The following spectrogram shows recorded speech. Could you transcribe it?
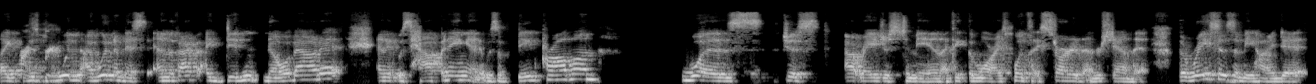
Like this wouldn't I wouldn't have missed it. And the fact that I didn't know about it and it was happening and it was a big problem was just outrageous to me. And I think the more I once I started to understand that the racism behind it,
